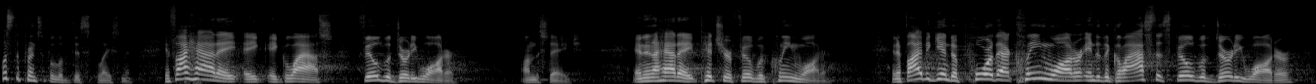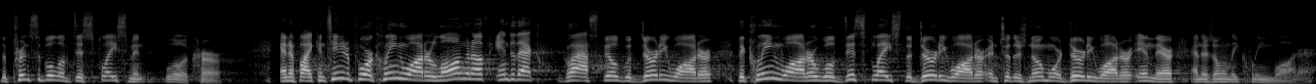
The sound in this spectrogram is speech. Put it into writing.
What's the principle of displacement? If I had a, a, a glass filled with dirty water on the stage, and then I had a pitcher filled with clean water, and if I begin to pour that clean water into the glass that's filled with dirty water, the principle of displacement will occur. And if I continue to pour clean water long enough into that glass filled with dirty water, the clean water will displace the dirty water until there's no more dirty water in there and there's only clean water.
